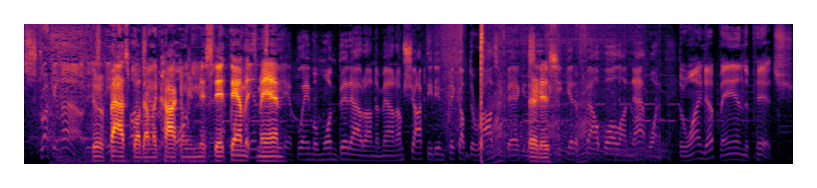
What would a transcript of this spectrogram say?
Threw a fastball down the cock and we missed it. Damn it, man. Blame him one bit out on the mound. I'm shocked he didn't pick up the rosin bag and There it is. it if is. he could get a foul ball on that one. The windup and the pitch.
